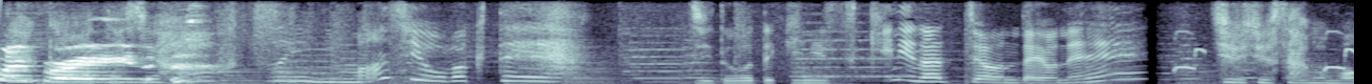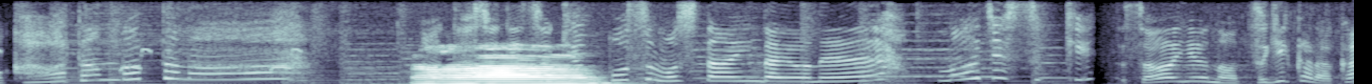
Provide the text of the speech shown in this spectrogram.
my brain. ついにマジ弱くて自動的に好きになっちゃうんだよね。ジュジュ様も変わたんだったな。ああボスもしたいんだよね。マジ好き。そういうの次から考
